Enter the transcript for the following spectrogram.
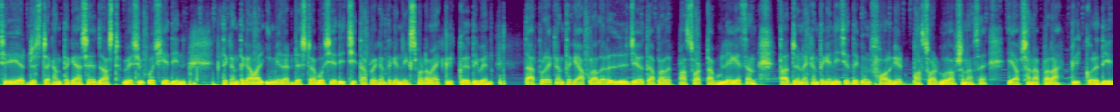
সেই অ্যাড্রেসটা এখান থেকে আসে। জাস্ট বেশি বসিয়ে দিন। এখান থেকে আমার ইমেল অ্যাড্রেসটা বসিয়ে দিচ্ছি। তারপর এখান থেকে নেক্সট বাটনে ক্লিক করে দিবেন। তারপর এখান থেকে আপনাদের, যেহেতু আপনাদের পাসওয়ার্ডটা ভুলে গেছেন, তার জন্য এখান থেকে নিচে দেখুন ফরগেট পাসওয়ার্ড বলে অপশান আছে। এই অপশান আপনারা ক্লিক করে দিন।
